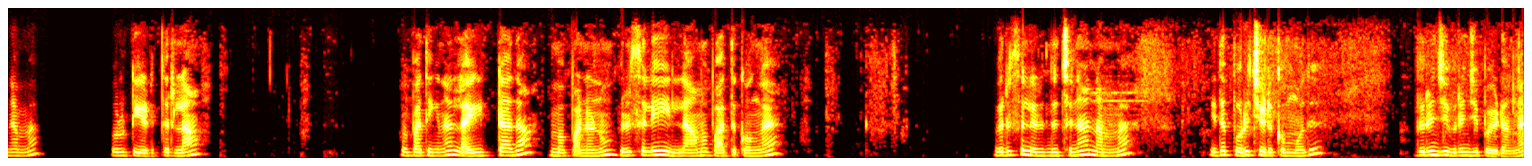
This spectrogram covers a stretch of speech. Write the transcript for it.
நம்ம உருட்டி எடுத்துடலாம். இப்போ பார்த்தீங்கன்னா லைட்டாக தான் நம்ம பண்ணணும். விரிசலே இல்லாமல் பார்த்துக்கோங்க. விரிசல் இருந்துச்சுன்னா நம்ம இதை பொறித்து எடுக்கும் போது விரிஞ்சு விரிஞ்சு போயிடுங்க.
